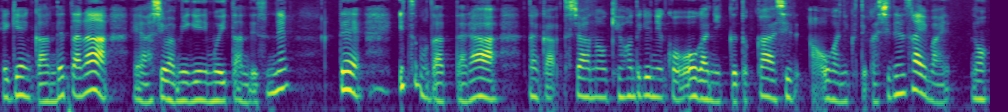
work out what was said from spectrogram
玄関出たら足は右に向いたんですね。でいつもだったらなんか私はあの基本的にこうオーガニックとかオーガニックっていうか自然栽培の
